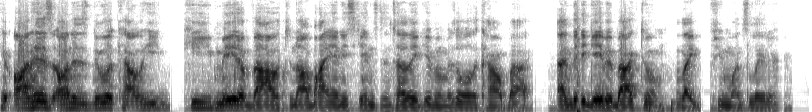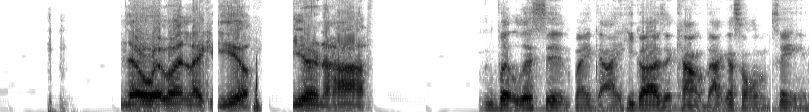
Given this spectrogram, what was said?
then on his on his new account he he made a vow to not buy any skins until they give him his old account back. And they gave it back to him like a few months later. No, it went like a year, year and a half. but listen my guy he got his account back. That's all i'm saying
